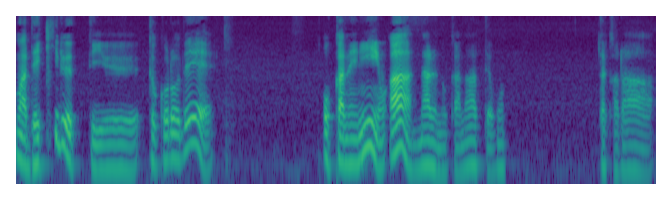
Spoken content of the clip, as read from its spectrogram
まあできるっていうところで、お金に、ああ、なるのかなって思ったから、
